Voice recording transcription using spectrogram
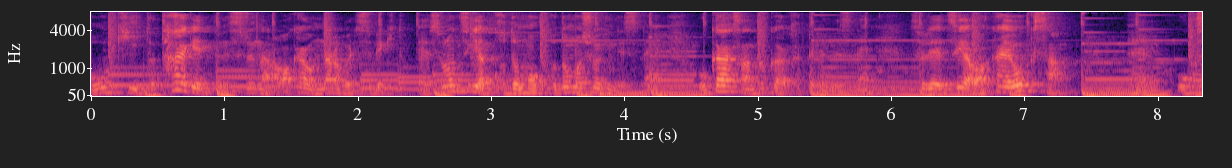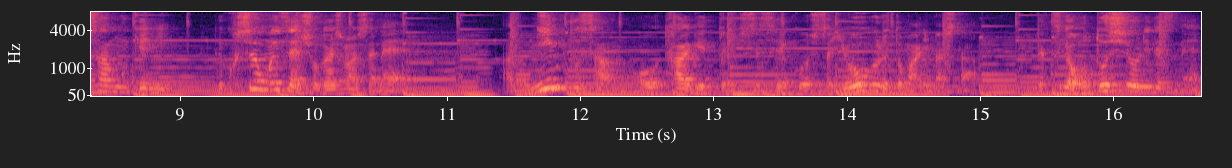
大きいとターゲットにするなら若い女の子にすべきと、えー、その次は子供。子供商品ですね。お母さんとかが買ってくんですね。それで次は若い奥さん、えー、奥さん向けに。でこちらも以前紹介しましたね。あの妊婦さんをターゲットにして成功したヨーグルトもありました。で次はお年寄りですね。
